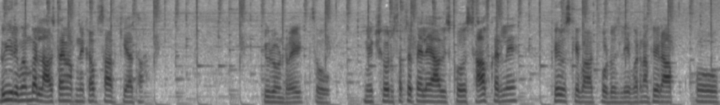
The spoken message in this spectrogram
Do you remember last time आपने कब साफ़ किया था? You don't right so make sure सबसे पहले आप इसको साफ़ कर लें, फिर उसके बाद फ़ोटोज़ लें, वरना फिर आपको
